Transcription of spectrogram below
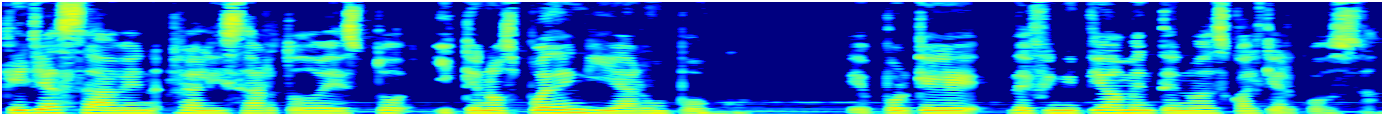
que ya saben realizar todo esto y que nos pueden guiar un poco, eh, porque definitivamente no es cualquier cosa.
